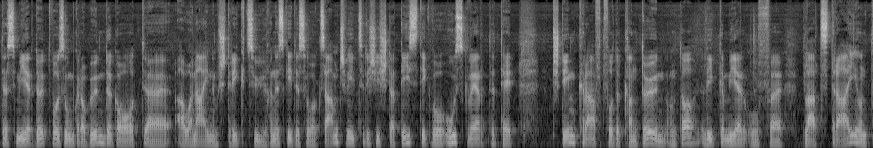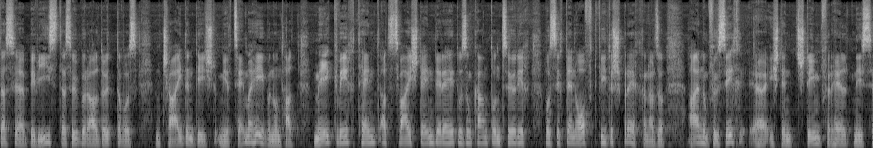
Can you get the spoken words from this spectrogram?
dass wir dort, wo es um Graubünden geht, äh, auch an einem Strick ziehen. Es gibt so eine gesamtschweizerische Statistik, die ausgewertet hat, die Stimmkraft der Kantone. Und da liegen wir auf äh, Platz 3 und das äh, beweist, dass überall dort, wo es entscheidend ist, wir zusammenheben und halt mehr Gewicht haben als zwei Ständeräte aus dem Kanton Zürich, die sich dann oft widersprechen. Also ein und für sich äh, ist dann das Stimmverhältnis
